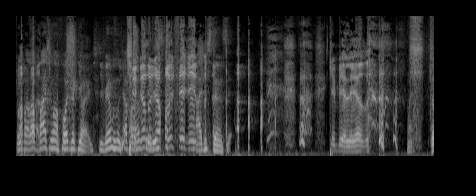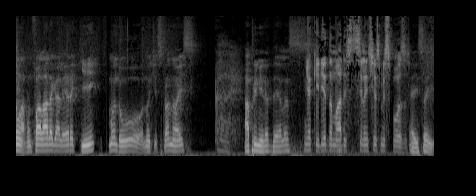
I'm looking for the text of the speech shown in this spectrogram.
Vamos falar, bate uma foto aqui, ó. Estivemos no Japão Tirando o feliz Japa Lanche Feliz. à distância. Que beleza. Mas, então lá, vamos falar da galera que mandou notícias pra nós. A primeira delas Minha querida, amada, excelentíssima esposa. é isso aí.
